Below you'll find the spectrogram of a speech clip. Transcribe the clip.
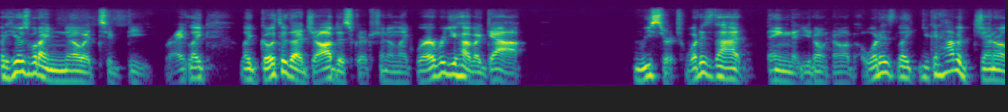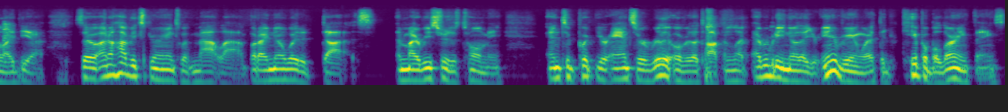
but here's what I know it to be, right? Like like go through that job description and like wherever you have a gap research. What is that thing that you don't know about? What is like you can have a general idea. So i don't have experience with matlab but i know what it does. And my research has told me. And to put your answer really over the top and let everybody know that you're interviewing with that you're capable of learning things.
